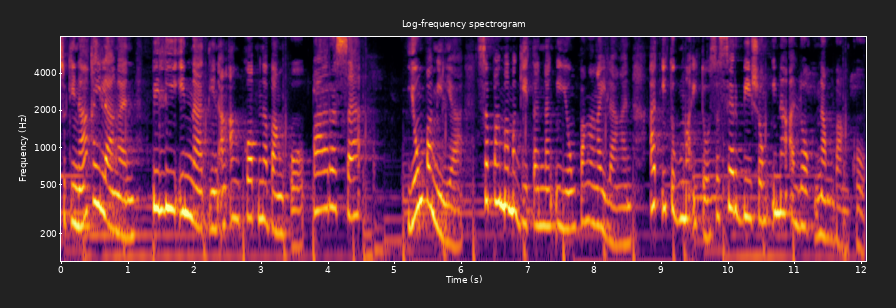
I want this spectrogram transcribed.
so kinakailangan piliin natin ang angkop na bangko para sa iyong pamilya sa pamamagitan ng iyong pangangailangan at itugma ito sa serbisyong inaalok ng bangko.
